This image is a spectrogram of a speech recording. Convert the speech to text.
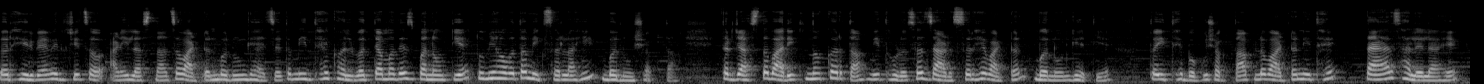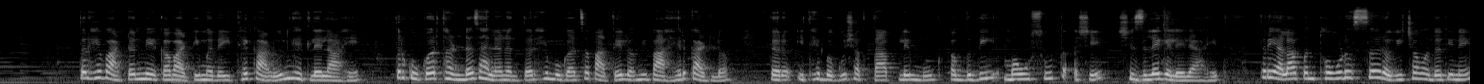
तर हिरव्या मिरचीचं आणि लसणाचं वाटण बनवून घ्यायचं आहे तर मी इथे खलबत्त्यामध्येच बनवते आहे तुम्ही हवं तर मिक्सरलाही बनवू शकता. तर जास्त बारीक न करता मी थोडंसं जाडसर हे वाटण बनवून घेते आहे तर इथे बघू शकता आपलं वाटण इथे तयार झालेलं आहे. तर हे वाटण मी एका वाटीमध्ये इथे काढून घेतलेलं आहे. तर कुकर थंड झाल्यानंतर हे मुगाचं पातेलं मी बाहेर काढलं. तर इथे बघू शकता आपले मूग अगदी मऊसूत असे शिजले गेलेले आहेत. तर याला आपण थोडंसं रवीच्या मदतीने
